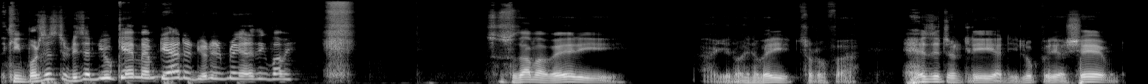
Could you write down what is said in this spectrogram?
The king persisted. He said, You came empty handed, you didn't bring anything for me. So Sudama, very, uh, you know, in a very sort of uh, hesitantly, and he looked very ashamed,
